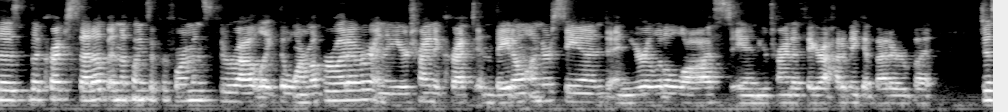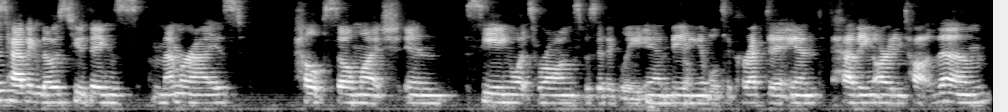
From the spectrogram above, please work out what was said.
the the correct setup and the points of performance throughout like the warm up or whatever, and then you're trying to correct and they don't understand and you're a little lost and you're trying to figure out how to make it better. But just having those two things memorized helps so much in seeing what's wrong specifically and being able to correct it and having already taught them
